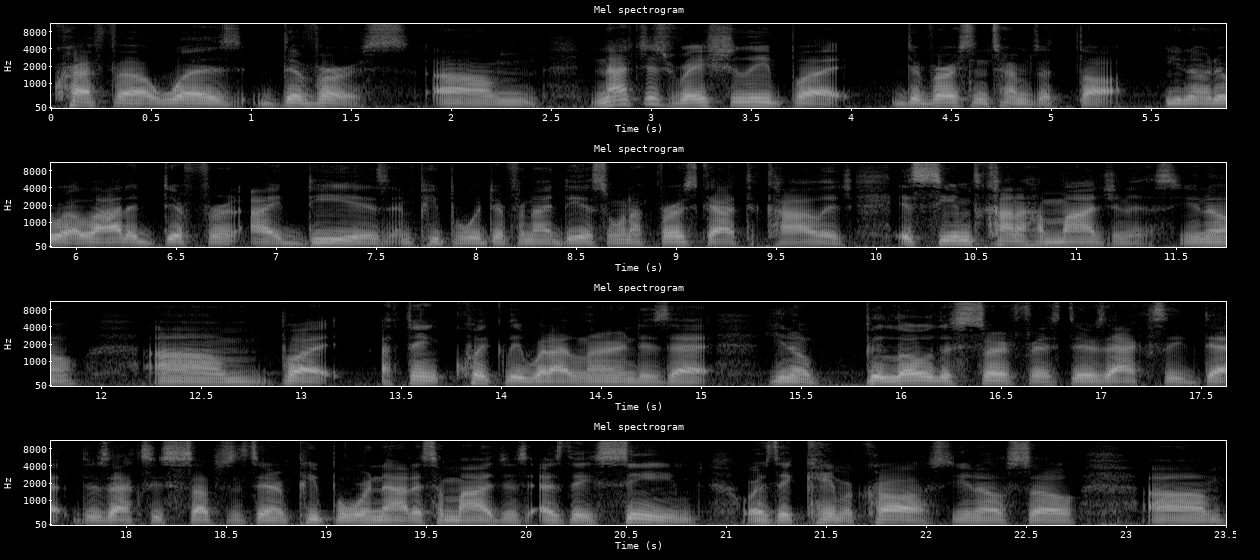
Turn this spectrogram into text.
Crefeld, was diverse, um, not just racially, but diverse in terms of thought. You know, there were a lot of different ideas and people with different ideas. So when I first got to college, it seemed kind of homogenous, you know. Um, but I think quickly what I learned is that, you know, below the surface, there's actually de- there's actually substance there, and people were not as homogenous as they seemed or as they came across. You know, so um,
